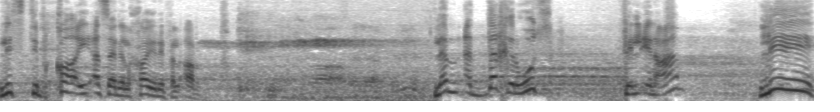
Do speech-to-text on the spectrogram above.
لاستبقاء أثر الخير في الأرض. لم أدخر وسع في الإنعام؟ ليه؟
